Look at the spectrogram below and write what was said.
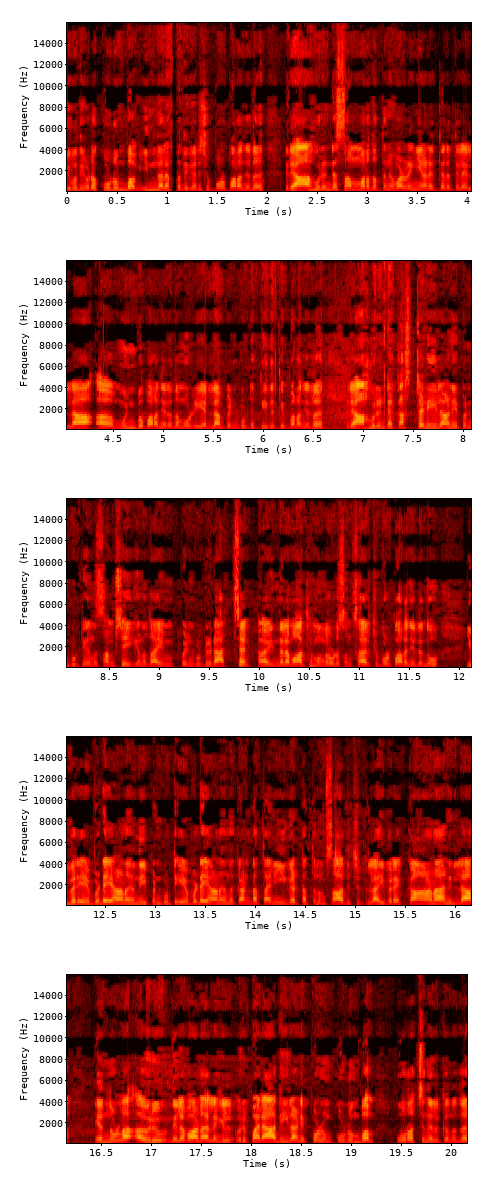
യുവതിയുടെ കുടുംബം ഇന്നലെ പ്രതികരിച്ചപ്പോൾ പറഞ്ഞത് രാഹുലിന്റെ സമ്മർദ്ദത്തിന് വഴങ്ങിയാണ് ഇത്തരത്തിൽ എല്ലാ മുൻപ് പറഞ്ഞിരുന്ന മൊഴിയെല്ലാം പെൺകുട്ടി തിരുത്തി പറഞ്ഞത്. രാഹുലിന്റെ കസ്റ്റഡിയിലാണ് ഈ പെൺകുട്ടി എന്ന് സംശയിക്കുന്നതായും പെൺകുട്ടിയുടെ അച്ഛൻ ഇന്നലെ മാധ്യമങ്ങളോട് സംസാരിച്ചപ്പോൾ പറഞ്ഞിരുന്നു. ഇവർ എവിടെയാണ് ഈ പെൺകുട്ടി എവിടെയാണ് എന്ന് കണ്ടെത്താൻ ഈ ഘട്ടത്തിലും സാധിച്ചിട്ടില്ല. ഇവരെ കാണാനില്ല എന്നുള്ള ഒരു നിലപാട് അല്ലെങ്കിൽ ഒരു പരാതിയിലാണ് ഇപ്പോഴും കുടുംബം ഉറച്ചു നിൽക്കുന്നത്.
